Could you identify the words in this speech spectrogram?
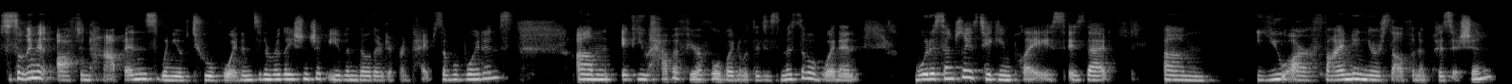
So, something that often happens when you have two avoidants in a relationship, even though they're different types of avoidance, um, if you have a fearful avoidant with a dismissive avoidant, what essentially is taking place is that um, you are finding yourself in a position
